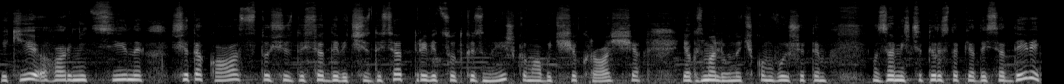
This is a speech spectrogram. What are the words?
Які гарні ціни. Ще така 169, 63% знижки, мабуть, ще краще, як з малюночком вишитим. Замість 459,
